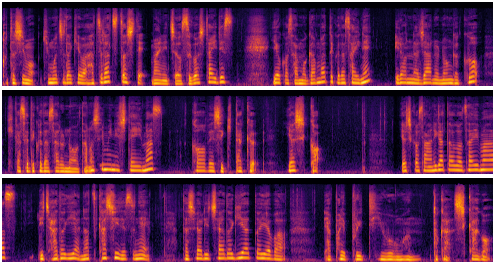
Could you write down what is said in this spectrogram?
今年も気持ちだけははつらつとして毎日を過ごしたいです。ようこさんも頑張ってくださいね。いろんなジャンルの音楽を聴かせてくださるのを楽しみにしています。神戸市北区、よしこ。よしこさんありがとうございます。リチャード・ギア懐かしいですね。私はリチャード・ギアといえば、やっぱりプリティウォーマンとかシカゴ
